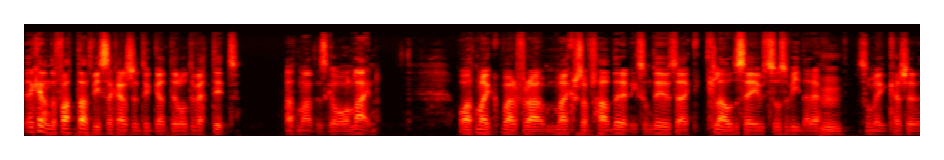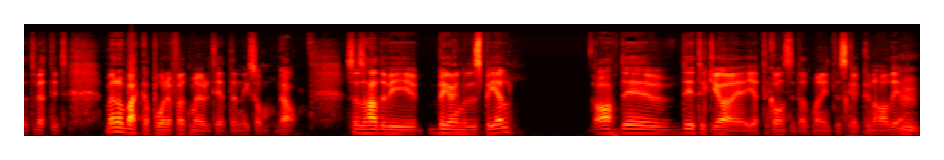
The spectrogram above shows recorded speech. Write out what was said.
jag kan ändå fatta att vissa kanske tycker att det låter vettigt. Att man alltid ska vara online. Och att varför Microsoft hade det liksom. Det är så här cloud saves och så vidare. Mm. Som är kanske rätt vettigt. Men de backar på det för att majoriteten liksom, ja. Sen så hade vi begagnade spel. Ja, det, det tycker jag är jättekonstigt att man inte ska kunna ha det. Mm.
